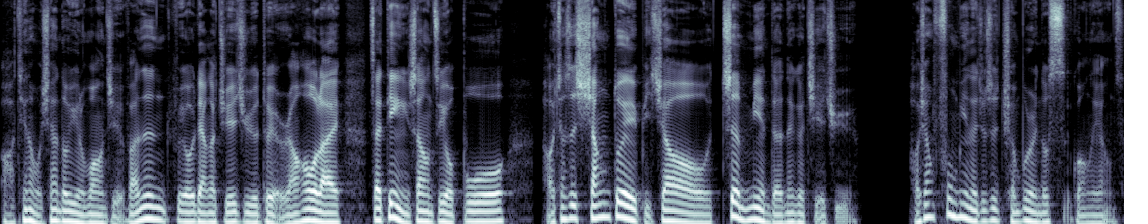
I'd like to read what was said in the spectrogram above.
哦，天呐，我现在都有点忘记了。反正有两个结局就对了。然后后来在电影上只有播，好像是相对比较正面的那个结局，好像负面的就是全部人都死光的样子。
